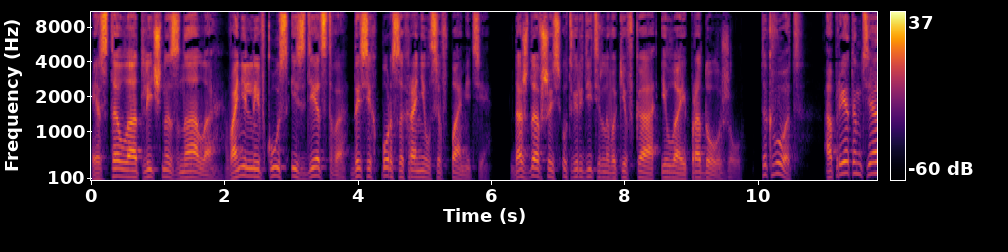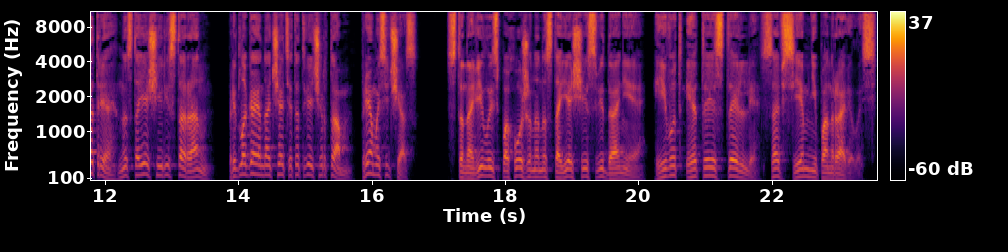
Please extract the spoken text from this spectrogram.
Эстелла отлично знала. Ванильный вкус из детства до сих пор сохранился в памяти. Дождавшись утвердительного кивка, Илай продолжил. «Так вот, а при этом театре настоящий ресторан. Предлагаю начать этот вечер там, прямо сейчас становилось похоже на настоящее свидание. И вот это Эстелле совсем не понравилось.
